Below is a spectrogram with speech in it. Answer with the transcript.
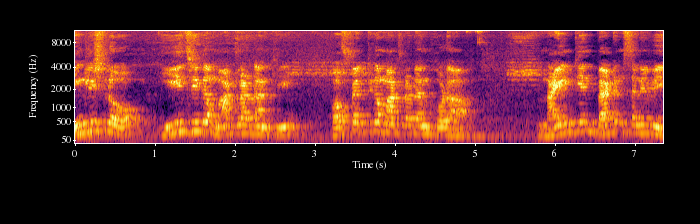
ఇంగ్లీష్లో ఈజీగా మాట్లాడడానికి పర్ఫెక్ట్గా మాట్లాడడానికి కూడా నైన్టీన్ ప్యాటర్న్స్ అనేవి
